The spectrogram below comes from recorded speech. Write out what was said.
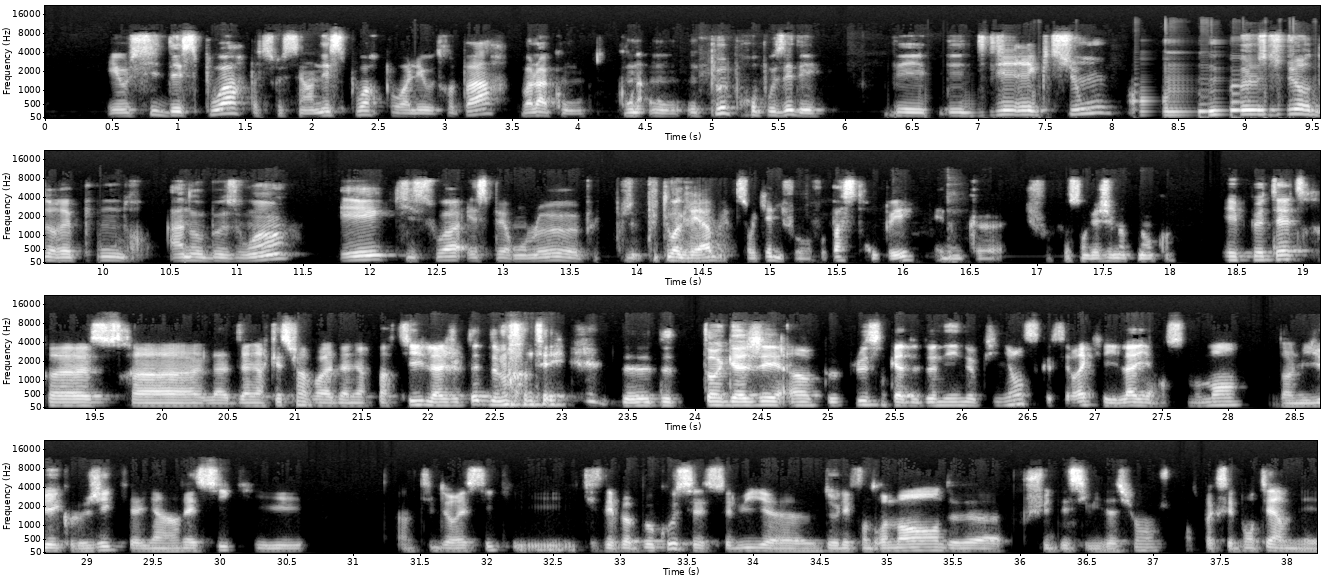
et aussi d'espoir parce que c'est un espoir pour aller autre part. Voilà qu'on on, peut proposer des directions en mesure de répondre à nos besoins et qui soit, espérons-le, plutôt agréable, sur lequel il faut, faut pas se tromper. Et donc, euh, il faut, s'engager maintenant. Quoi. Et peut-être, euh, ce sera la dernière question avant la dernière partie. Là, je vais peut-être demander de, t'engager un peu plus en cas de donner une opinion, parce que c'est vrai qu'il là, il y a en ce moment, dans le milieu écologique, il y a un récit qui, un type de récit qui, se développe beaucoup, c'est celui euh, de l'effondrement, de chute des civilisations. Je pense pas que c'est le bon terme, mais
